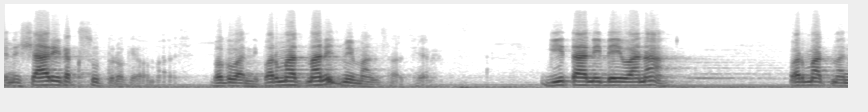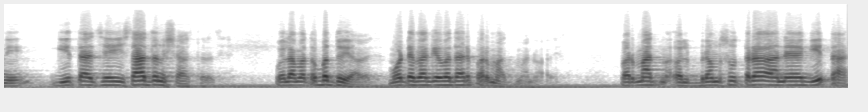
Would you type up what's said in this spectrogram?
એને શારીરક સૂત્રો કહેવામાં આવે છે. ભગવાનની પરમાત્માની જ મીમાંસા છે. ગીતાની બેવાના પરમાત્માની, ગીતા છે એ સાધન શાસ્ત્ર છે. ઓલામાં તો બધું આવે છે. મોટે ભાગે વધારે પરમાત્માનો આવે છે. પરમાત્મા બ્રહ્મસૂત્ર અને ગીતા,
